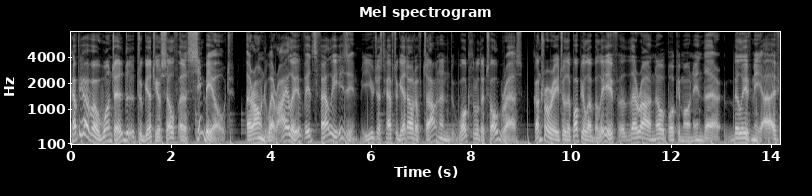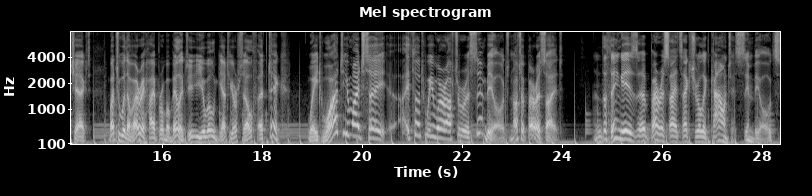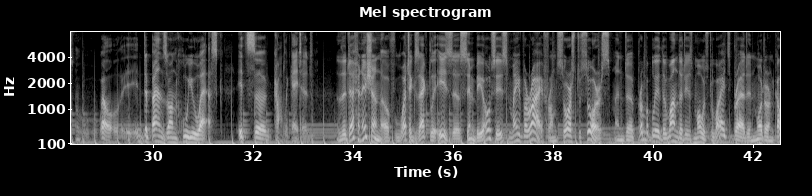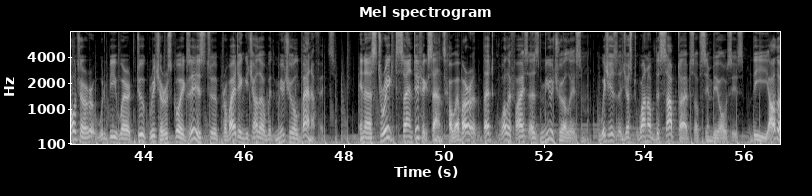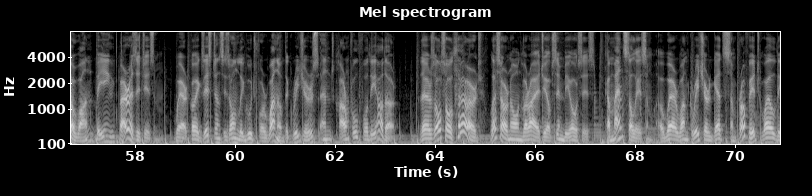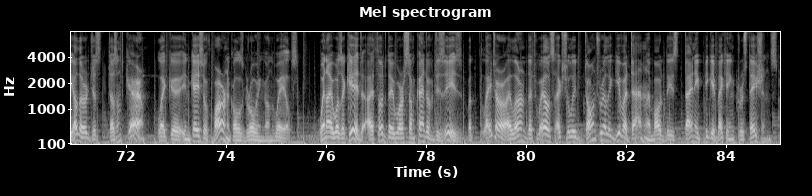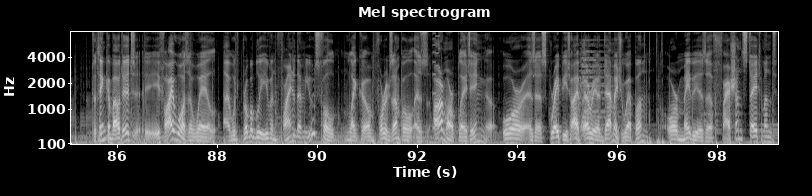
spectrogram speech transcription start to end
Have you ever wanted to get yourself a symbiote? Around where I live, it's fairly easy. You just have to get out of town and walk through the tall grass. Contrary to the popular belief, there are no Pokemon in there. Believe me, I've checked. But with a very high probability, you will get yourself a tick. Wait, what? You might say. I thought we were after a symbiote, not a parasite. The thing is, uh, parasites actually count as symbiotes. Well, it depends on who you ask. It's uh, complicated. The definition of what exactly is a symbiosis may vary from source to source, and uh, probably the one that is most widespread in modern culture would be where two creatures coexist, uh, providing each other with mutual benefits. In a strict scientific sense, however, that qualifies as mutualism, which is just one of the subtypes of symbiosis, the other one being parasitism, where coexistence is only good for one of the creatures and harmful for the other. There's also a third, lesser known variety of symbiosis, commensalism, where one creature gets some profit while the other just doesn't care, like uh, in case of barnacles growing on whales. When I was a kid, I thought they were some kind of disease, but later I learned that whales actually don't really give a damn about these tiny piggybacking crustaceans. To think about it, if I was a whale, I would probably even find them useful, like, um, for example, as armor plating, or as a scrapey type area damage weapon, or maybe as a fashion statement.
